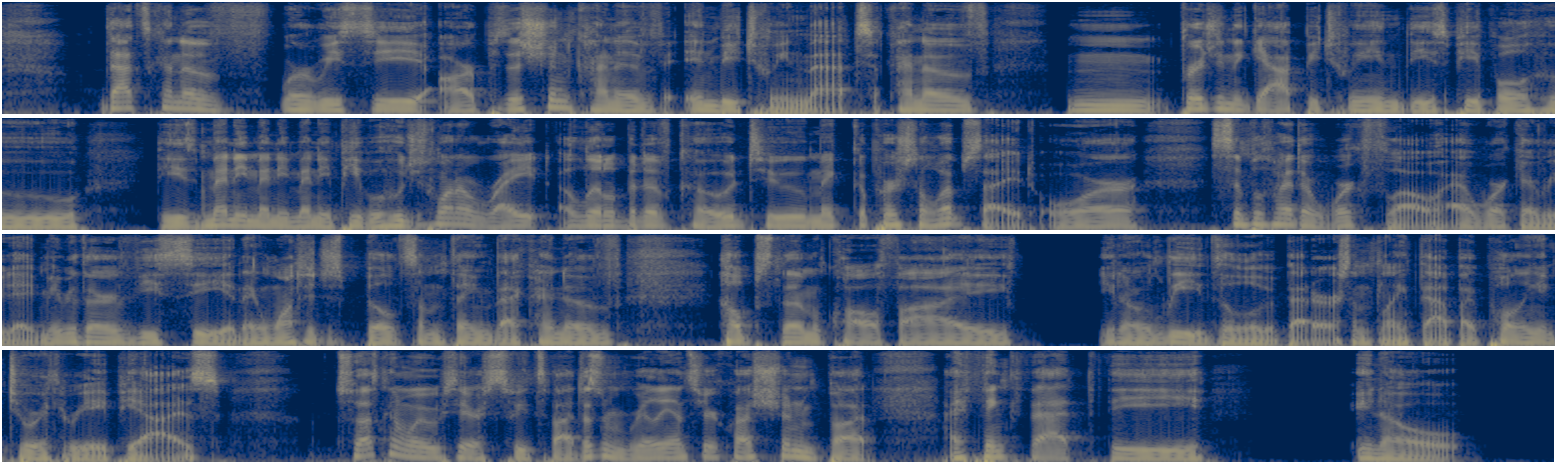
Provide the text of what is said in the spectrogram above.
That's kind of where we see our position kind of in between that, kind of mm, bridging the gap between these people who, these many, many, many people who just want to write a little bit of code to make a personal website or simplify their workflow at work every day. Maybe they're a VC and they want to just build something that kind of helps them qualify, you know, leads a little bit better or something like that by pulling in two or three APIs. So that's kind of where we see our sweet spot. It doesn't really answer your question, but I think that the, you know,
